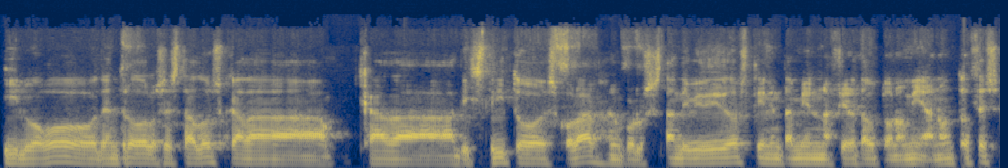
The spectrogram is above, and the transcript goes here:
y luego dentro de los estados cada, cada distrito escolar, por los que están divididos, tienen también una cierta autonomía. ¿no? Entonces,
